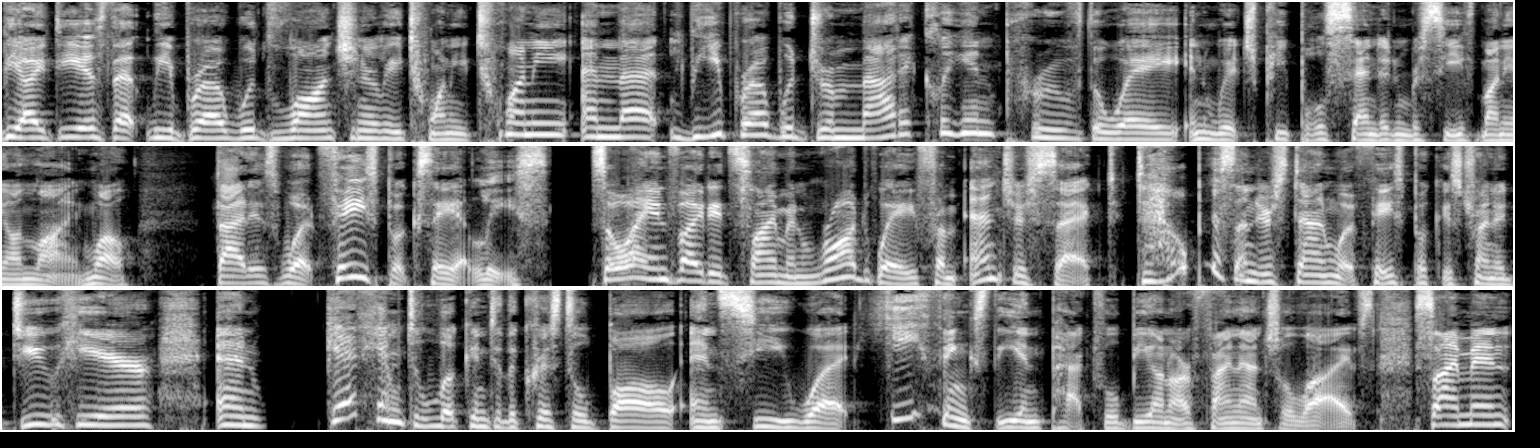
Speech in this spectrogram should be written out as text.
The idea is that Libra would launch in early 2020 and that Libra would dramatically improve the way in which people send and receive money online. Well, that is what Facebook say at least. So I invited Simon Rodway from Entersekt to help us understand what Facebook is trying to do here and get him to look into the crystal ball and see what he thinks the impact will be on our financial lives. Simon,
